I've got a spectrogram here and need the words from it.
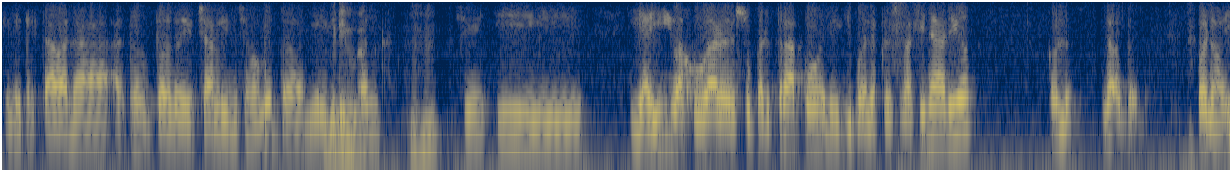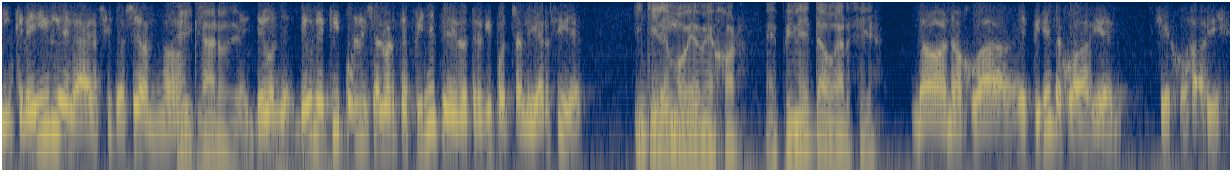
que le prestaban a- al productor de Charlie en ese momento, Daniel Greenbank. Sí, y, y ahí iba a jugar el Super Trapo, el equipo del Expreso Imaginario. Con lo- no, bueno, increíble la, la situación, ¿no? Sí, claro. de- Eh, De, un, de un equipo Luis Alberto Spinetta y del otro equipo Charlie García. ¿Y quién le movía mejor? ¿Espineta o García? No, no, jugaba, Spinetta jugaba bien, sí, jugaba bien.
